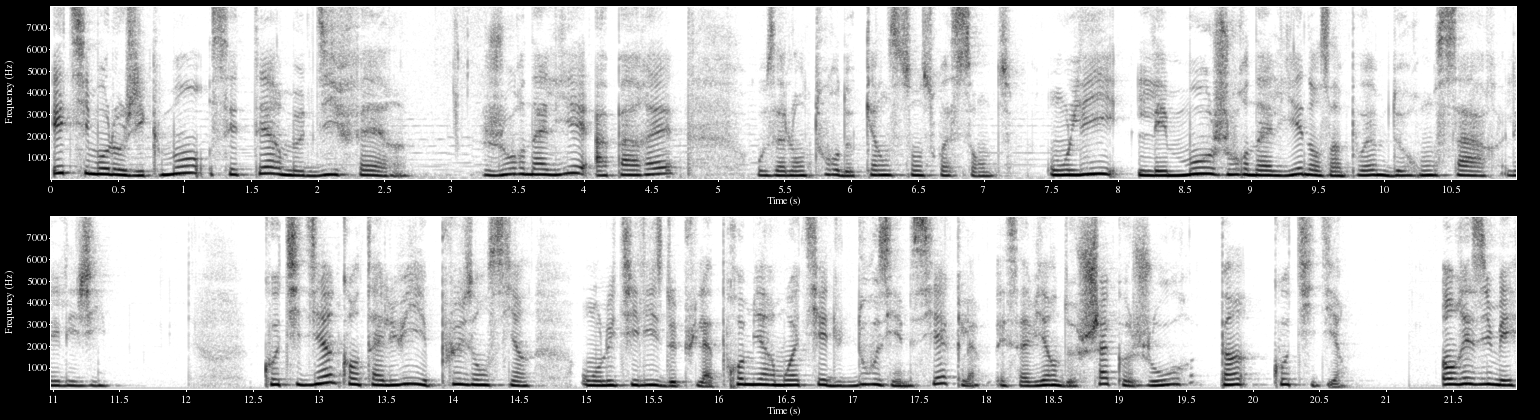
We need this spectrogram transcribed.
Étymologiquement, ces termes diffèrent. Journalier apparaît aux alentours de 1560. On lit les mots journaliers dans un poème de Ronsard, l'élégie. Quotidien, quant à lui, est plus ancien. On l'utilise depuis la première moitié du XIIe siècle et ça vient de chaque jour, pain quotidien. En résumé,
